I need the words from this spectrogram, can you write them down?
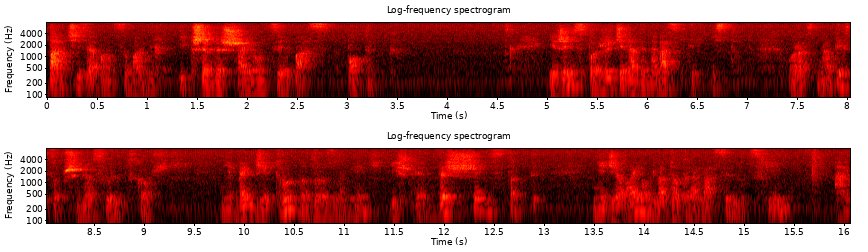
bardziej zaawansowanych i przewyższających Was potęg. Jeżeli spojrzycie na wynalazki tych istot oraz na tych, co przyniosły ludzkości, nie będzie trudno zrozumieć, iż te wyższe istoty nie działają dla dobra rasy ludzkiej, ani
